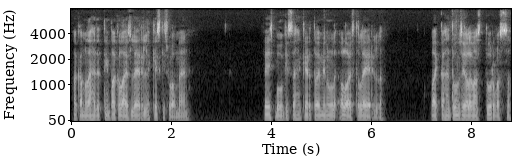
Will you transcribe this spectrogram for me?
Hakama lähetettiin pakolaisleirille Keski-Suomeen. Facebookissa hän kertoi minulle oloista leirillä. Vaikka hän tunsi olevansa turvassa,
